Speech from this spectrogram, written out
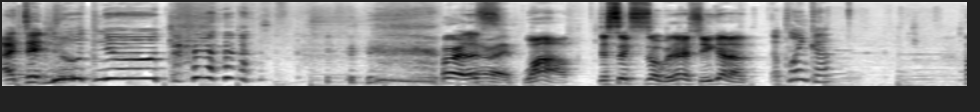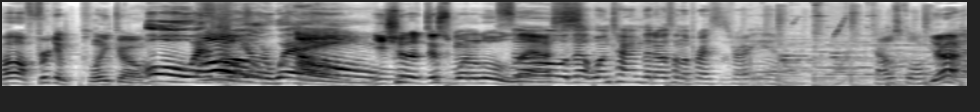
I did newt newt. All right, let's. Alright. Wow, the six is over there, so you gotta. A plinko. Oh, freaking Plinko. Oh, it oh, the other oh, way. Oh. You should have just went a little So less. that one time that I was on the prices, right? Yeah. That was cool. yeah,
